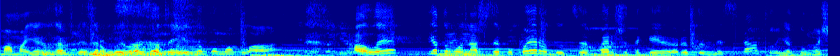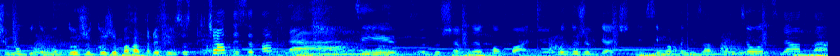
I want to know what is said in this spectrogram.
Мама, як завжди, зробила за неї, допомогла. Але я думаю, наш все попереду. Це перше таке родинне свято. Я думаю, що ми будемо дуже дуже багато разів зустрічатися так цією душевною компанією. Ми дуже вдячні всім організаторам цього свята.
